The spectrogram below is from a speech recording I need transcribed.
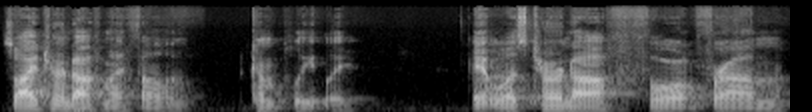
So I turned off my phone completely. It was turned off for from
